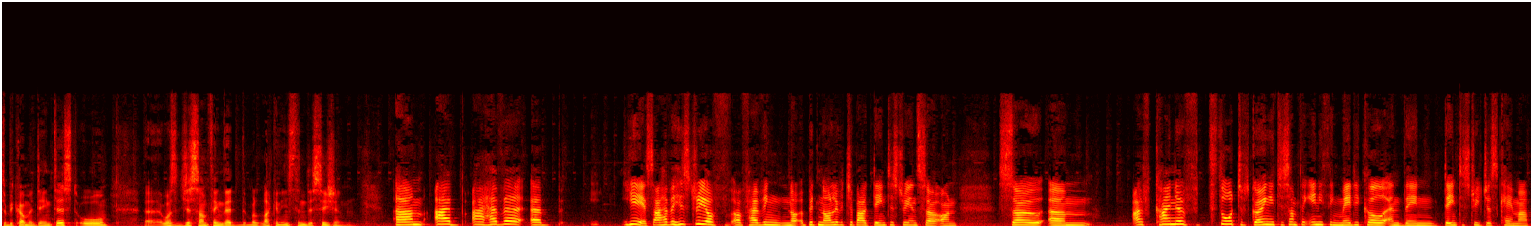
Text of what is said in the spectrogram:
to become a dentist, or uh, was it just something that like an instant decision? Um, I I have a, a yes, I have a history of of having no, a bit knowledge about dentistry and so on. So um, I've kind of thought of going into something anything medical, and then dentistry just came up,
